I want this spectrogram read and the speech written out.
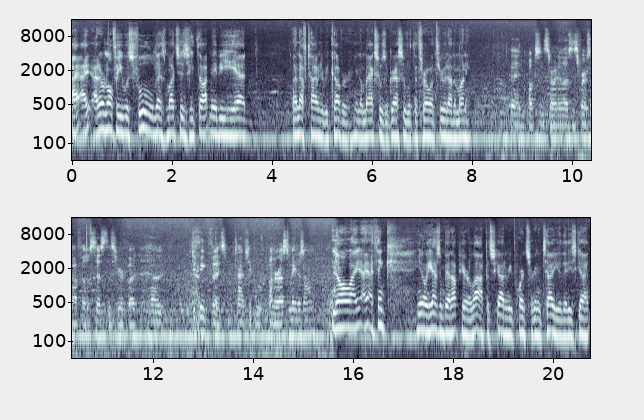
I, I, I don't know if he was fooled as much as he thought maybe he had enough time to recover. You know, Max was aggressive with the throw and threw it on the money. And Buxton's throwing in that was his first outfield assist this year, but how, do you think that sometimes people underestimate his arm? No, I, I- think, you know, he hasn't been up here a lot, but scouting reports are going to tell you that he's got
